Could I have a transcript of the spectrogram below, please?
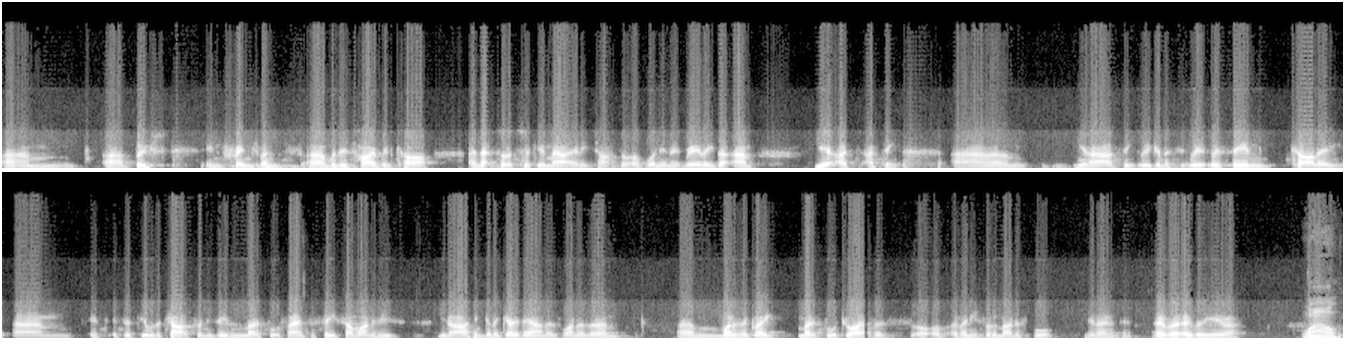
uh, boost infringements uh, with his hybrid car, and that sort of took him out any chance of, of winning it really. But um, yeah, I, I think um, you know I think we're going to we're, we're seeing Kalle. Um, it, a, it, was a chance for New Zealand motorsport fans to see someone who's you know I think going to go down as one of the um, um, one of the great motorsport drivers of, of, any sort of motorsport. You know, over over the era. Wow,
